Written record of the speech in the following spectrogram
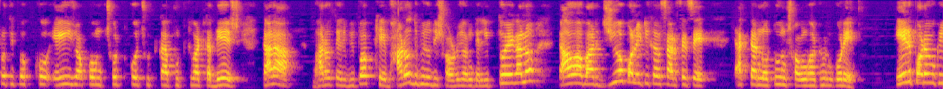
প্রতিপক্ষ এই রকম ছোটকো ছুটকা পুটকি পাটকা দেশ, তারা ভারতের বিপক্ষে ভারত বিরোধী ষড়যন্ত্রে লিপ্ত হয়ে গেল। তাও আবার জিও পলিটিক্যাল সার্ফেসে একটা নতুন সংগঠন করে। এরপরেও কি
